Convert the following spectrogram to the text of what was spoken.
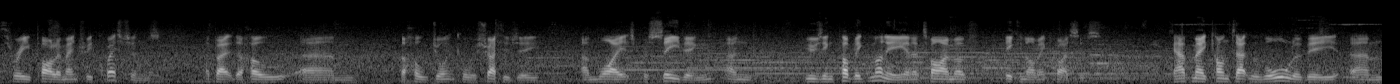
three parliamentary questions about the whole, um, the whole joint core strategy and why it's proceeding and using public money in a time of economic crisis. We have made contact with all of the, um,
